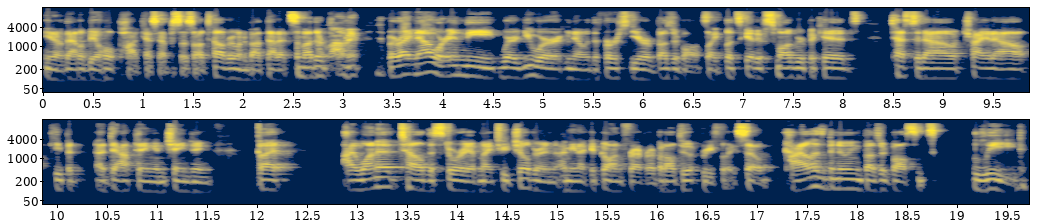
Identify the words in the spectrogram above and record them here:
you know, that'll be a whole podcast episode. So I'll tell everyone about that at some other point. It. But right now we're in the, where you were, you know, the first year of Buzzard Ball. It's like, let's get a small group of kids test it out, try it out, keep it adapting and changing. But I want to tell the story of my two children. I mean, I could go on forever, but I'll do it briefly. So Kyle has been doing buzzard ball since league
